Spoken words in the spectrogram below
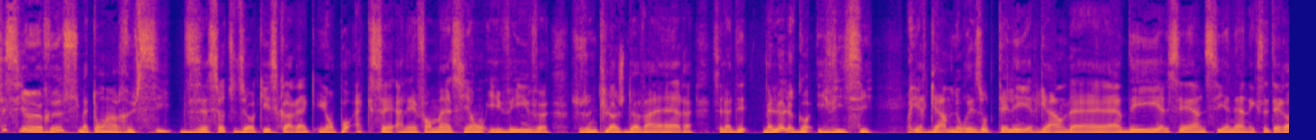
Tu sais, si un Russe, mettons en Russie, disait ça, tu dis, OK, c'est correct, ils n'ont pas accès à l'information, ils vivent sous une cloche de verre. C'est la dé- Mais là, le gars, il vit ici. Il regarde nos réseaux de télé, il regarde euh, RDI, LCN, CNN, etc.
